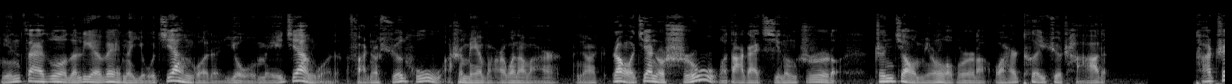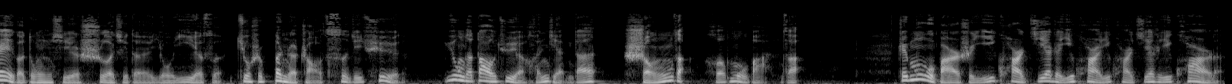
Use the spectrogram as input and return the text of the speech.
您在座的列位呢，有见过的，有没见过的。反正学徒我是没玩过那玩意儿。你要让我见着实物，我大概岂能知道？真叫名我不知道，我还是特意去查的。它这个东西设计的有意思，就是奔着找刺激去的。用的道具也很简单，绳子和木板子。这木板是一块接着一块，一块接着一块的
